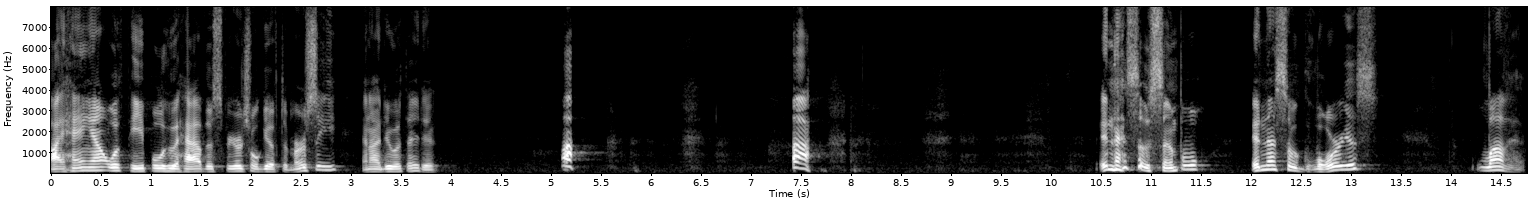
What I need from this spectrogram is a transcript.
I hang out with people who have the spiritual gift of mercy, and I do what they do. Ha! Ha! Isn't that so simple? Isn't that so glorious? Love it.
